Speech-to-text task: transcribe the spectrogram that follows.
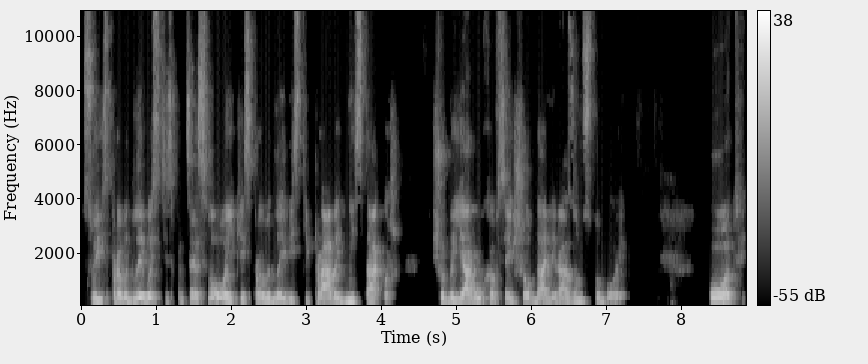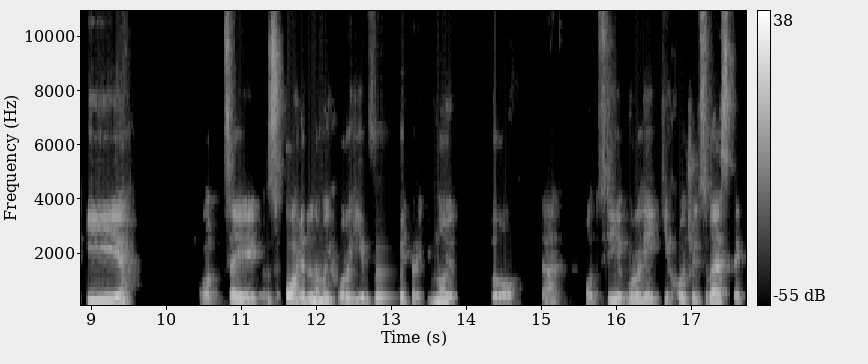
В своїй справедливості це слово, яке справедливість і праведність також, щоб я рухався йшов далі разом з тобою. От і от цей з огляду на моїх ворогів, ви переді мною дорогу. Так, от ці вороги, які хочуть звести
